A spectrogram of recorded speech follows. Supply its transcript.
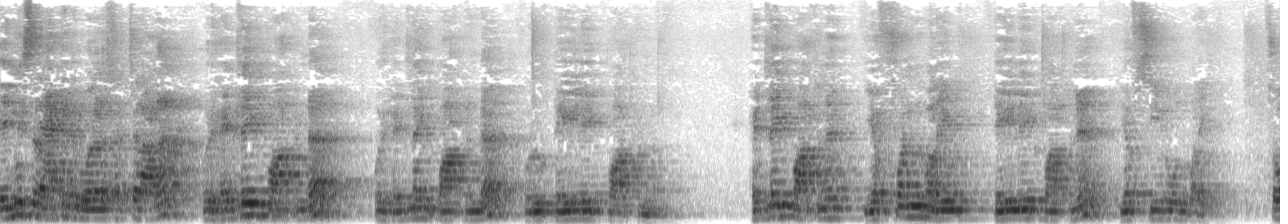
ടെന്നിസ് റാക്കറ്റ് പോലുള്ള സ്ട്രക്ചർ ആണ് ഒരു ഹെഡ് ലൈക്ക് പാർട്ട് ഉണ്ട് ഒരു ഹെഡ് ലൈക്ക് പാർട്ട് ഉണ്ട് ഒരു ടെയിൽ ലൈക്ക് പാർട്ട് ഉണ്ട്. ഹെഡ് ലൈക്ക് പാർട്ടിന് എഫ് വൺ എന്ന് പറയും ടെയിൽ ലൈക്ക് പാർട്ടിന് എഫ് സീറോ എന്ന് പറയും. സോ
